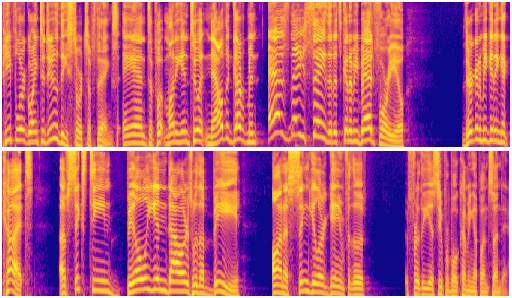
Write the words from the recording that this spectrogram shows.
people are going to do these sorts of things and to put money into it. Now, the government, as they say that it's going to be bad for you, they're going to be getting a cut of $16 billion with a B on a singular game for the for the uh, Super Bowl coming up on Sunday.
